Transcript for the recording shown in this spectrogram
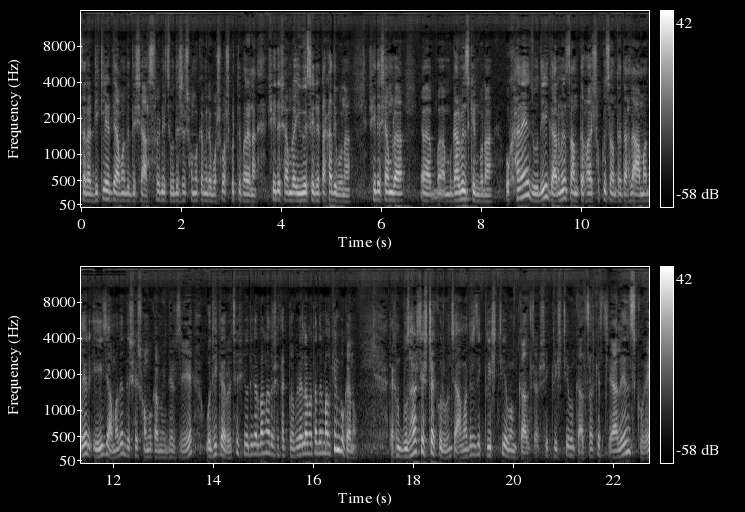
তারা ডিক্লেয়ার দিয়ে আমাদের দেশে আশ্রয় নিচ্ছে ও দেশের সমকামীরা বসবাস করতে পারে না। সেই দেশে আমরা ইউএসএডে টাকা দিব না। সেই দেশে আমরা গার্মেন্টস কিনবো না। ওখানে যদি গার্মেন্টস আনতে হয়, সবকিছু আনতে হয়, তাহলে আমাদের এই যে আমাদের দেশের সমকামীদের যে অধিকার রয়েছে, সেই অধিকার বাংলাদেশে থাকতে হবে। নাহলে আমরা তাদের মাল কিনবো কেন? এখন বোঝার চেষ্টা করুন যে আমাদের যে কৃষ্টি এবং কালচার সেই কৃষ্টি এবং কালচারকে চ্যালেঞ্জ করে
